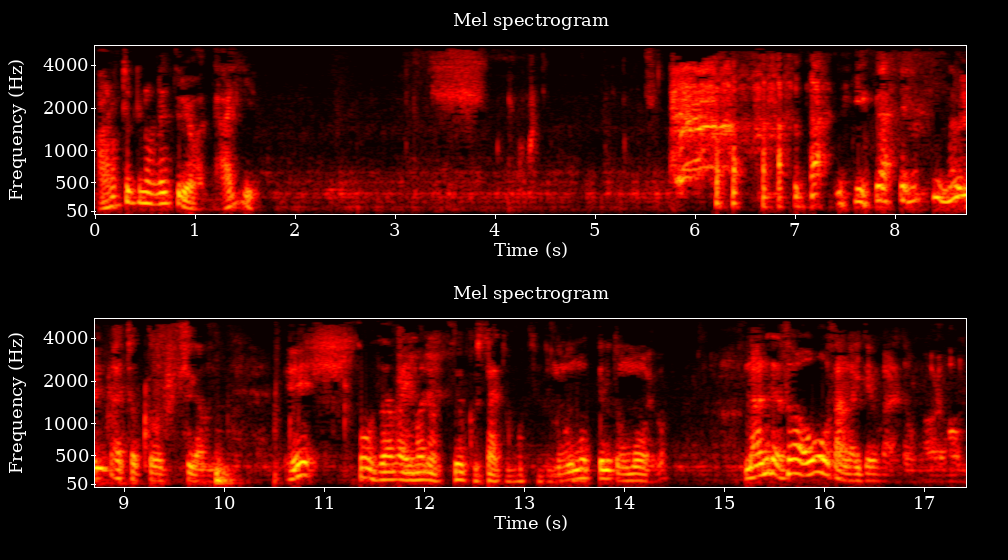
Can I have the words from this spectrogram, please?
あの時の熱量はないよ。何がなんかちょっと違うの。え、孫さんが今でも強くしたいと思ってる思ってると思うよ。なんでだよ、それは王さんがいてるからだと思う。俺は思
